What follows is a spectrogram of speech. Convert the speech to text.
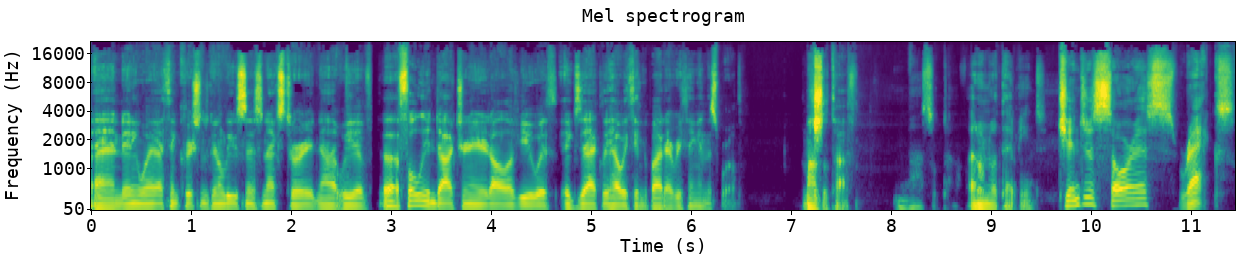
And anyway, I think Christian's going to lead us in this next story now that we have uh, fully indoctrinated all of you with exactly how we think about everything in this world. Mazel tov. Mazel tov. i don't know what that means gingosaurus rex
